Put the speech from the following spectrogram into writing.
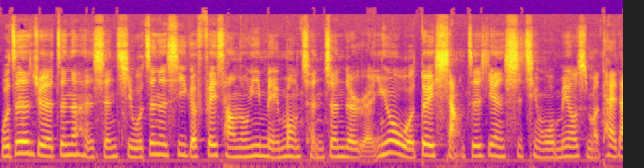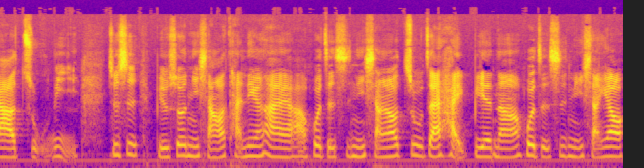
我真的觉得真的很神奇，我真的是一个非常容易美梦成真的人，因为我对想这件事情我没有什么太大的阻力。就是比如说你想要谈恋爱啊，或者是你想要住在海边啊，或者是你想要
